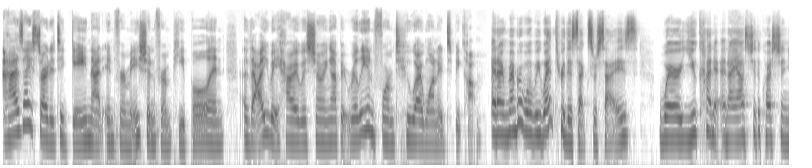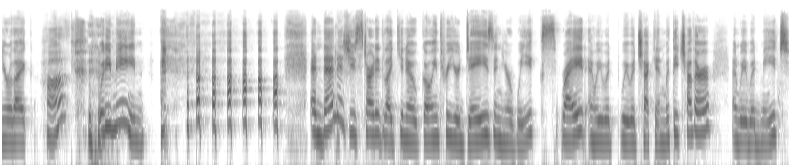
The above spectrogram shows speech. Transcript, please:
as I started to gain that information from people and evaluate how I was showing up, it really informed who I wanted to become. And I remember when we went through this exercise where you kind of, and I asked you the question, you were like, huh? What do you mean? and then as you started like you know going through your days and your weeks right and we would we would check in with each other and we would meet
